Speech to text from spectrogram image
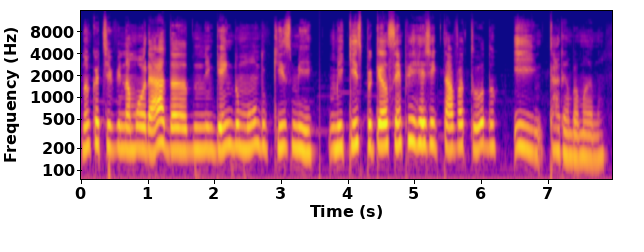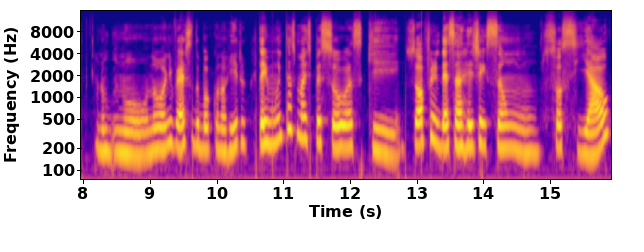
Nunca tive namorada, ninguém do mundo quis me me quis porque eu sempre rejeitava tudo. E caramba, mano, no, no, no, universo do Boku no Hero, tem muitas mais pessoas que sofrem dessa rejeição social,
